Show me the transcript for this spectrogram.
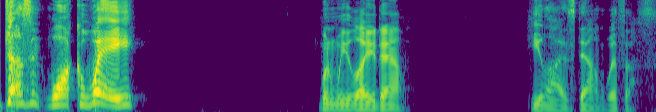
doesn't walk away when we lay down, He lies down with us.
